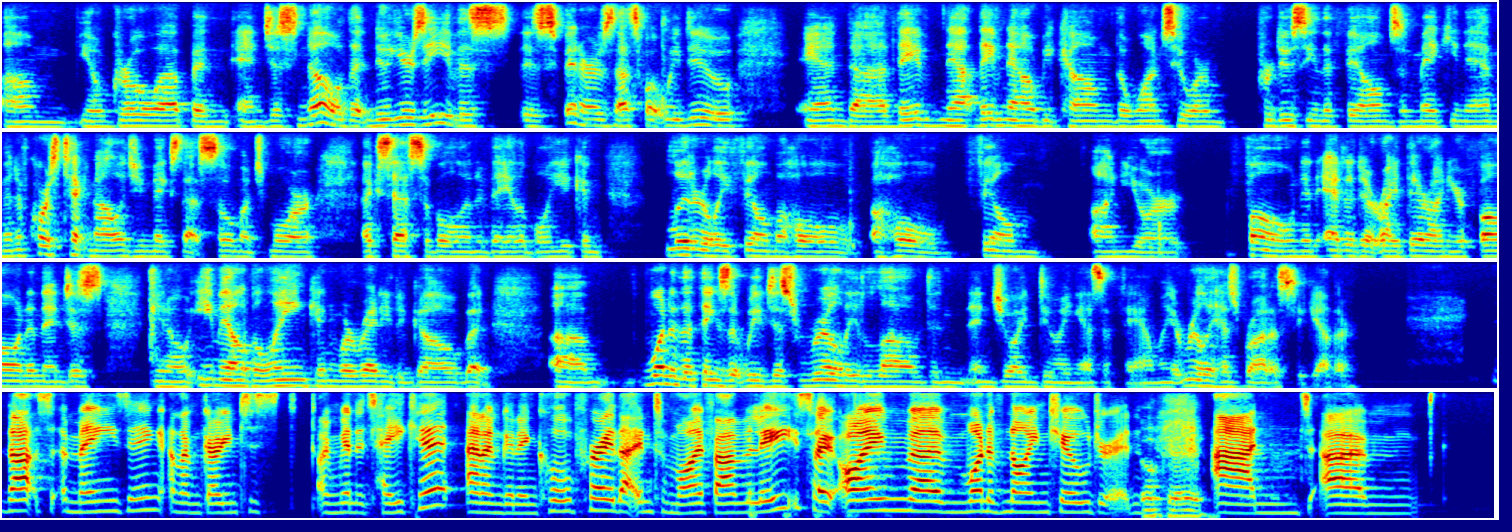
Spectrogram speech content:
um, you know, grow up and and just know that New Year's Eve is is spinners. That's what we do, and uh, they've now they've now become the ones who are producing the films and making them. And of course, technology makes that so much more accessible and available. You can literally film a whole a whole film on your phone and edit it right there on your phone and then just you know email the link and we're ready to go but um, one of the things that we've just really loved and enjoyed doing as a family it really has brought us together that's amazing and i'm going to i'm going to take it and i'm going to incorporate that into my family. So i'm um, one of nine children okay. and um,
